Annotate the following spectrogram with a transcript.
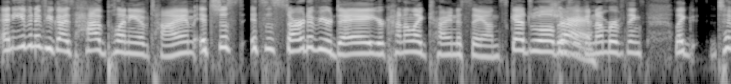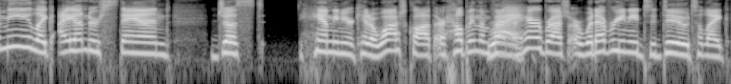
and even if you guys have plenty of time, it's just it's the start of your day. You're kind of like trying to stay on schedule. There's like a number of things. Like to me, like I understand just handing your kid a washcloth or helping them find Right. a hairbrush or whatever you need to do to like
